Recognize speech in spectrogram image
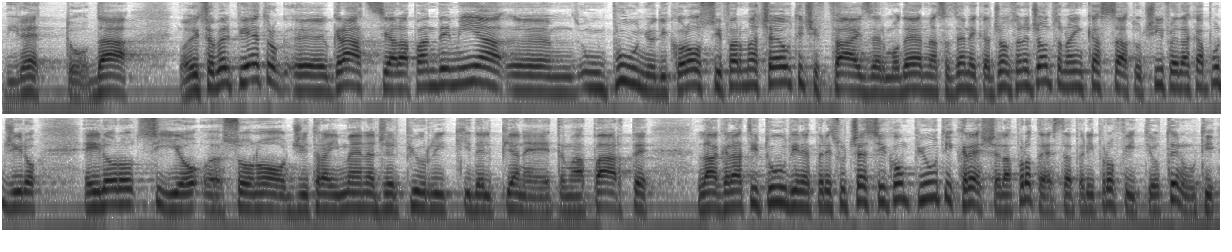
diretto da Maurizio Belpietro, eh, grazie alla pandemia eh, un pugno di colossi farmaceutici, Pfizer, Moderna, AstraZeneca, Johnson Johnson ha incassato cifre da capogiro e i loro CEO eh, sono oggi tra i manager più ricchi del pianeta, ma a parte la gratitudine per i successi compiuti, cresce la protesta per i profitti ottenuti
